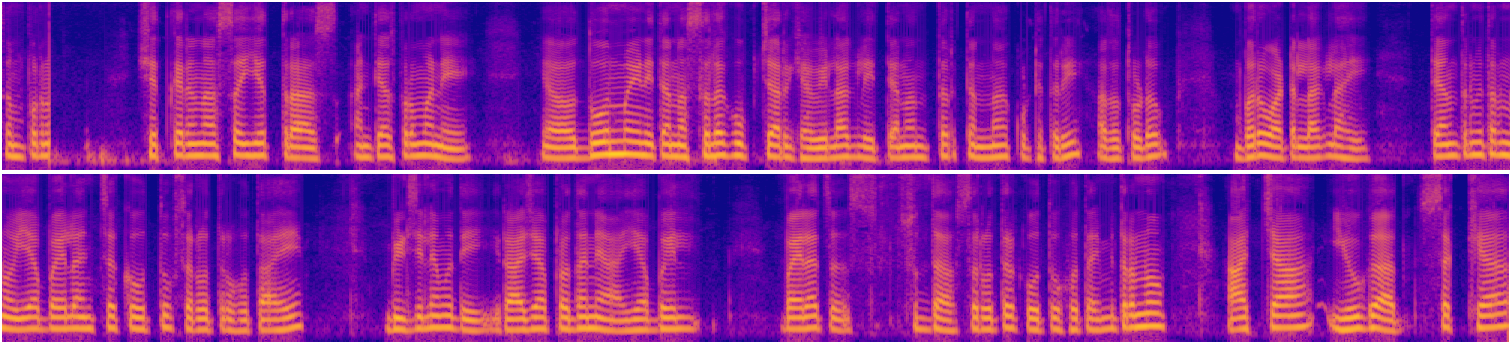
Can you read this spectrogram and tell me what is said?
संपूर्ण शेतकऱ्यांना असह्य त्रास आणि त्याचप्रमाणे दोन महिने त्यांना सलग उपचार घ्यावे लागले. त्यानंतर त्यांना कुठेतरी आता थोडं बरं वाटायला लागलं आहे. त्यानंतर मित्रांनो या बैलांचं कौतुक सर्वत्र होत आहे. बीड जिल्ह्यामध्ये राजा प्रधान्या या बैल बैलाचं सुद्धा सर्वत्र कौतुक होत आहे. मित्रांनो आजच्या युगात सख्या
